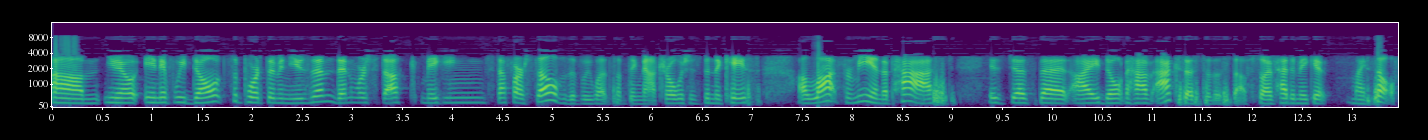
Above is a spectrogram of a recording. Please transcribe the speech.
Um, you know, and if we don't support them and use them, then we're stuck making stuff ourselves if we want something natural, which has been the case a lot for me in the past. Is just that I don't have access to the stuff, so I've had to make it myself.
